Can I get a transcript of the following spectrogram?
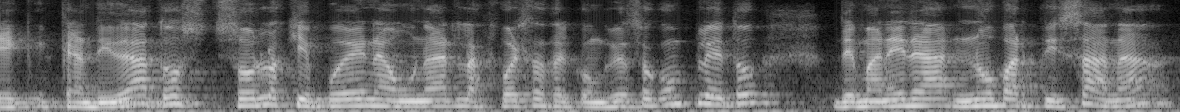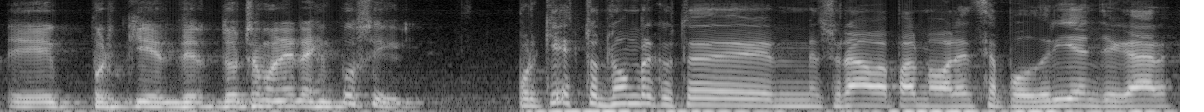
eh, candidatos son los que pueden aunar las fuerzas del Congreso completo de manera no partisana, eh, porque de, otra manera es imposible. ¿Por qué estos nombres que usted mencionaba, Palma Valencia, podrían llegar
